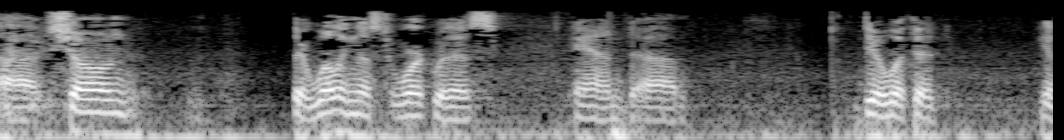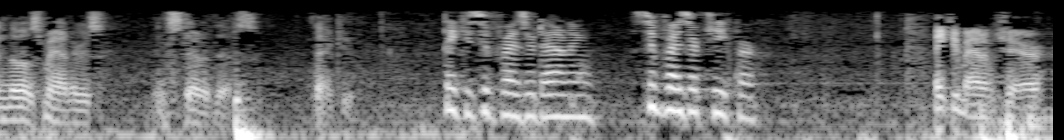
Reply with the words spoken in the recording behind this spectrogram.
uh, shown their willingness to work with us and uh, deal with it in those manners instead of this. Thank you. Thank you, Supervisor Downing. Supervisor Kiefer. Thank you, Madam Chair.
